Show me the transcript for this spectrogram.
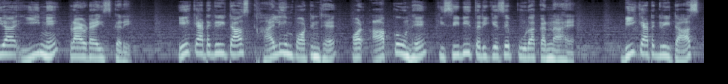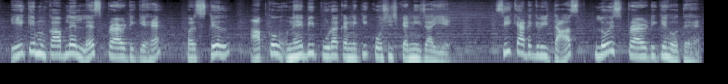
या ई e में प्रायोरिटाइज करें। A category task highly important है और आपको उन्हें किसी भी तरीके से पूरा करना है। बी कैटेगरी टास्क ए के मुकाबले लेस प्रायोरिटी के हैं, पर स्टिल आपको उन्हें भी पूरा करने की कोशिश करनी चाहिए। C category task lowest priority के होते हैं।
